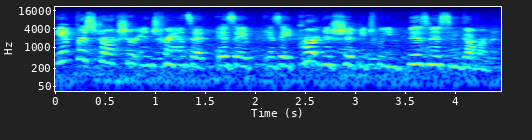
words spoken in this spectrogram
infrastructure in transit is a, is a partnership between business and government.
